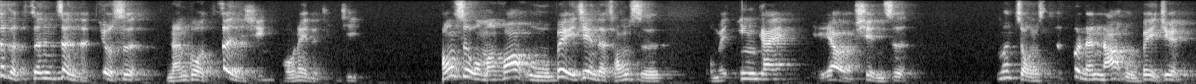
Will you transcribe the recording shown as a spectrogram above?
这个真正的就是能够振兴国内的经济。同时，我们花五倍券的同时，我们应该也要有限制。我们总是不能拿五倍券，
